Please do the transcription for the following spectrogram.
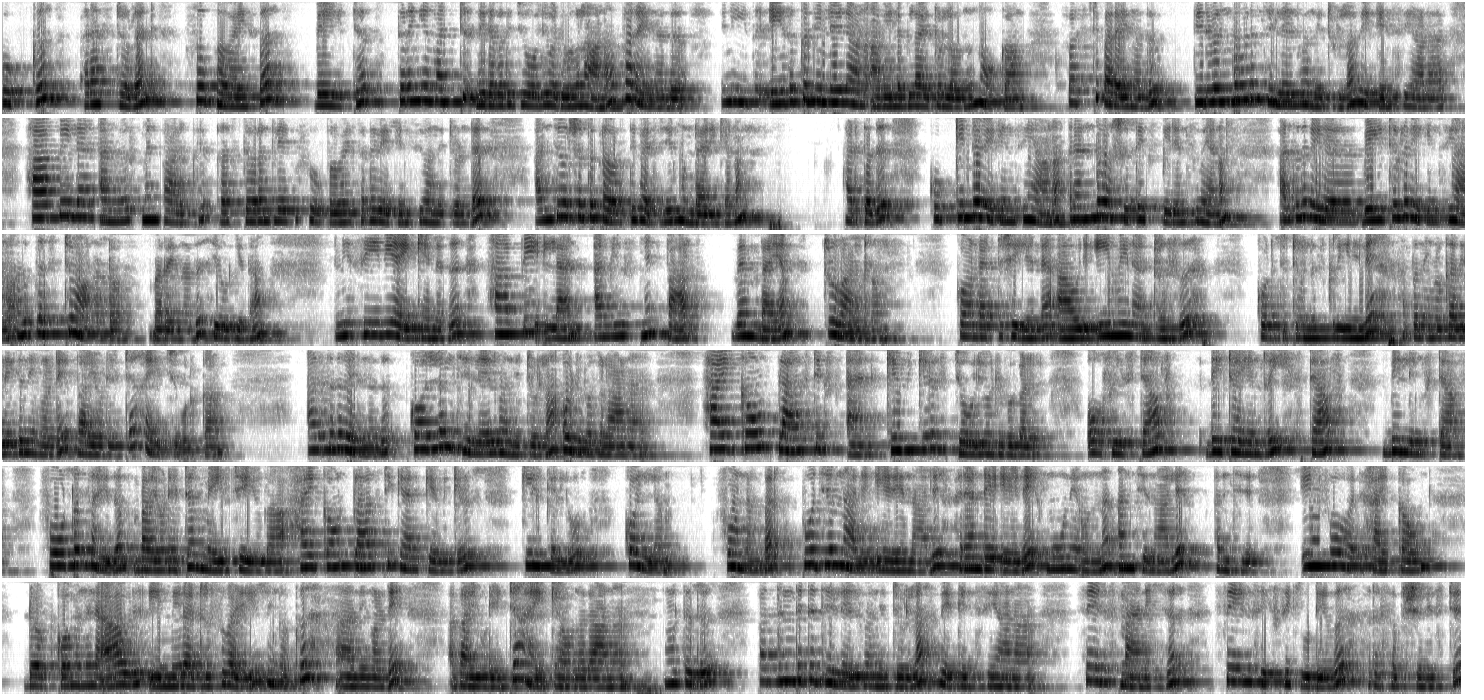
cook restaurant supervisor waiter തുടങ്ങിയ മറ്റ് നിരവധി ജോലി ഒഴിവുകളാണ് പറയുന്നത്. ഇനി ഇത് ഏതൊക്കെ ജില്ലയിലാണ് അവൈലബിൾ ആയിട്ടുള്ളതെന്ന് നോക്കാം. ഫസ്റ്റ് പറയുന്നത് തിരുവനന്തപുരം ജില്ലയിൽ വന്നിട്ടുള്ള വേക്കൻസിയാണ് ഹാപ്പി ലാൻഡ് അമ്യൂസ്മെന്റ് പാർക്കിൽ റെസ്റ്റോറന്റിലേക്ക് സൂപ്പർവൈസറുടെ വേക്കൻസി വന്നിട്ടുണ്ട്. അഞ്ച് വർഷത്തെ പ്രവൃത്തി പരിചയം ഉണ്ടായിരിക്കണം. അടുത്തത് കുക്കിന്റെ വേക്കൻസിയാണ്. രണ്ട് വർഷത്തെ എക്സ്പീരിയൻസ് വേണം. അടുത്തത് വെയിറ്ററുടെ വേക്കൻസിയാണ്. അത് പ്ലസ് ടു ആണ് കേട്ടോ പറയുന്നത്. യോഗ്യത. ഇനി C V അയക്കേണ്ടത് Happy Land amusement park Vembayam Trivandrum. Contact ചെയ്യേണ്ട ആ ഒരു ഇമെയിൽ അഡ്രസ്സ് കൊടുത്തിട്ടുണ്ട് സ്ക്രീനിൽ അപ്പോൾ നിങ്ങൾക്ക് അതിലേക്ക് നിങ്ങളുടെ ബയോഡേറ്റ അയച്ചു കൊടുക്കാം. അടുത്തത് വരുന്നത് കൊല്ലം ജില്ലയിൽ വന്നിട്ടുള്ള ഒഴിവുകളാണ്. ഹൈക്കൗണ്ട് പ്ലാസ്റ്റിക്സ് ആൻഡ് കെമിക്കൽസ് ജോലി ഒഴിവുകൾ office staff data entry staff billing staff photo സഹിതം ബയോഡേറ്റ മെയിൽ ചെയ്യുക. Hycount plastic and chemicals Kilkallur Kollam. Phone number പൂജ്യം നാല് ഏഴ് നാല് രണ്ട് ഏഴ് മൂന്ന് ഒന്ന് അഞ്ച് നാല് അഞ്ച്. Info at Hycount dot com എന്ന ആ ഒരു ഇമെയിൽ അഡ്രസ്സ് വഴി നിങ്ങൾക്ക് നിങ്ങളുടെ ബയോഡേറ്റ അയക്കാവുന്നതാണ്. അടുത്തത് പത്തനംതിട്ട ജില്ലയിൽ വന്നിട്ടുള്ള വേക്കൻസിയാണ് sales manager sales executive receptionist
